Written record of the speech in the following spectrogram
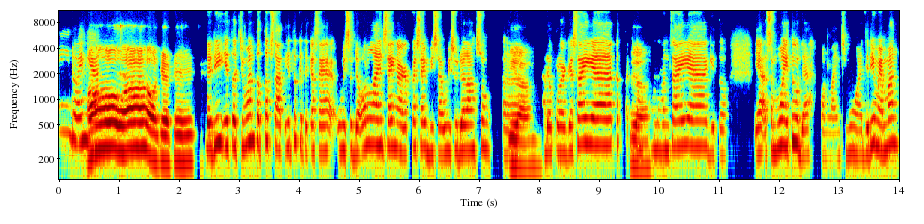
nih doain ya. Oh wow, oke okay, oke. Okay. Jadi itu cuman tetap saat itu ketika saya wisuda online, saya ngarepnya saya bisa wisuda langsung uh, yeah. ada keluarga saya, ketemu yeah. teman-teman saya gitu. Ya semua itu udah online semua. Jadi memang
